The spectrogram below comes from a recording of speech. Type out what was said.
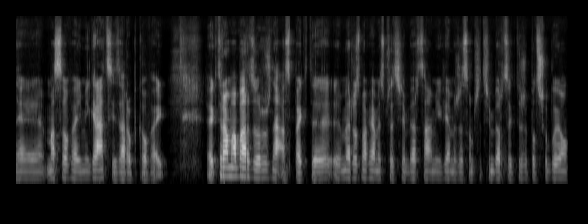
e, masowej migracji zarobkowej, e, która ma bardzo różne aspekty. My rozmawiamy z przedsiębiorcami, wiemy, że są przedsiębiorcy, którzy potrzebują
